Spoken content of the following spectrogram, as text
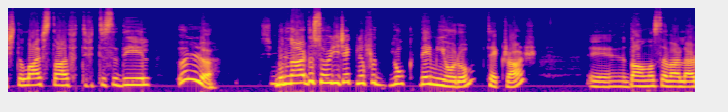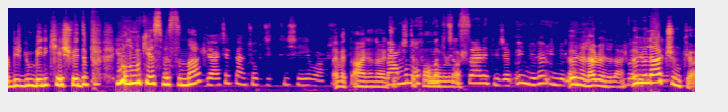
işte lifestyle fitisi değil. Ünlü. Şimdi... Bunlarda söyleyecek lafı yok demiyorum tekrar. E, Danla severler bir gün beni keşfedip yolumu kesmesinler. Gerçekten çok ciddi şeyi var. Evet aynen öyle. Ben çok bunu okumak için var. ısrar etmeyeceğim. Ünlüler ünlüler. Ünlüler ünlüler. Böyle ünlüler çünkü.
